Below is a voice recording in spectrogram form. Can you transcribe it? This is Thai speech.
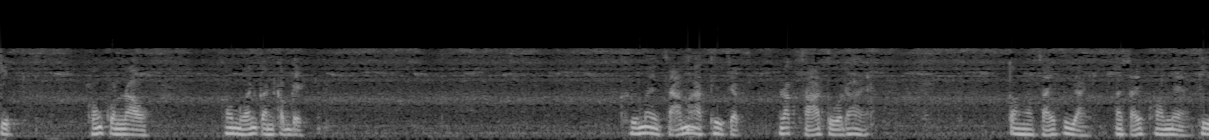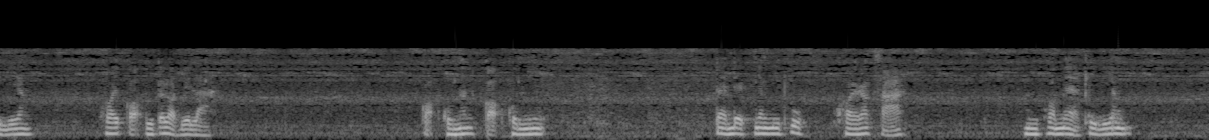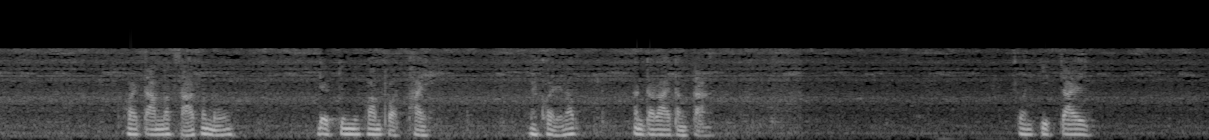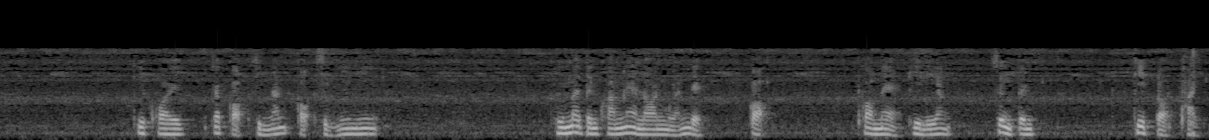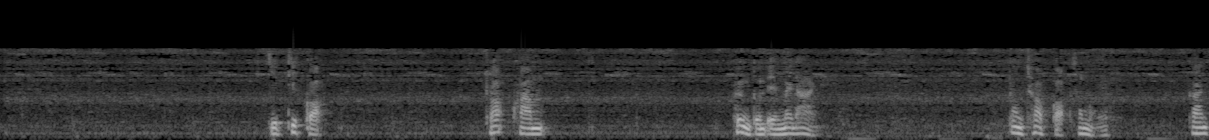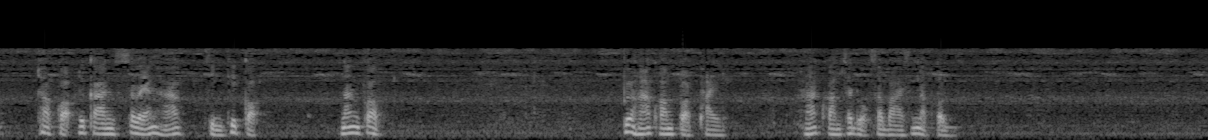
จิตของคนเราเขาเหมือนกันกับเด็ก คือไม่สามารถที่จะรักษาตัวได้ ต้องอาศัยผู้ใหญ่ อาศัยพ่อแม่พี่เลี้ยง คอยเกาะอยู่ตลอดเวลา เกาะคนนั้นเกาะคนนี้ แต่เด็กยังมีผู้คอยรักษา มีพ่อแม่พี่เลี้ยง คอยตามรักษาเสมอ เด็กจึงมีความปลอดภัย ไม่ค่อยได้รับอันตรายต่างๆ ส่วนจิตใจ ที่คอยจะเกาะสิ่งนั้นเกาะสิ่งนี้นี้คือไม่เป็นความแน่นอนเหมือนเด็กเกาะพ่อแม่พี่เลี้ยง ซึ่งเป็นที่ปลอดภัย จิตที่เกาะ เพราะความพึ่งตนเองไม่ได้ ต้องชอบเกาะเสมอ การชอบเกาะหรือการแสวงหาสิ่งที่เกาะ นั่นก็เพื่อหาความปลอดภัย หาความสะดวกสบายสำหรับตน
